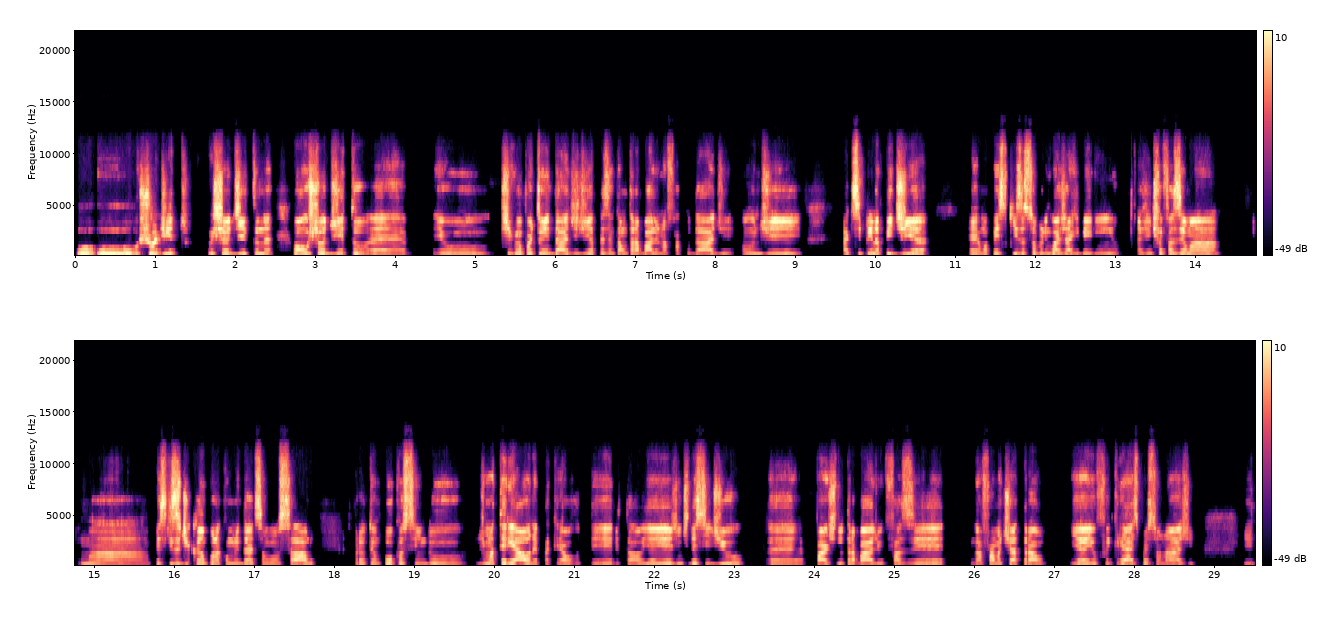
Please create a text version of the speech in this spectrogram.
o, o Chodito. O Chodito, né? Bom, o Chodito, é, eu tive a oportunidade de apresentar um trabalho na faculdade, onde a disciplina pedia é, uma pesquisa sobre o linguajar ribeirinho. A gente foi fazer uma, uma pesquisa de campo na comunidade de São Gonçalo, para eu ter um pouco assim do de material, né, para criar o roteiro e tal. E aí a gente decidiu é, parte do trabalho fazer na forma teatral. E aí eu fui criar esse personagem e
